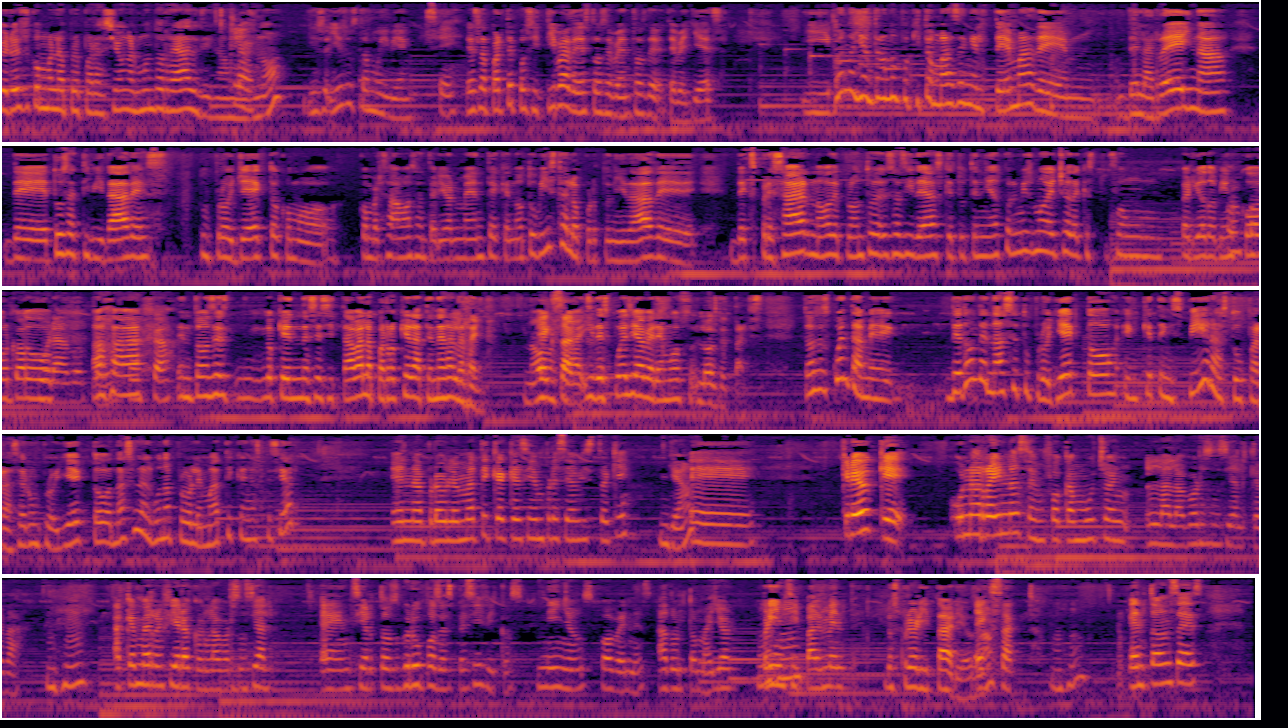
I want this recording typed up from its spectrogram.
Pero es como la preparación al mundo real, digamos, Claro. ¿no? Y eso, y eso está muy bien. Sí. Es la parte positiva de estos eventos de, de belleza. Y bueno, ya entrando un poquito más en el tema de, de la reina, de tus actividades, tu proyecto, como conversábamos anteriormente, que no tuviste la oportunidad de, de expresar, ¿no? De pronto esas ideas que tú tenías por el mismo hecho de que fue un periodo bien Un poco corto. apurado. Ajá. Ajá. Entonces, lo que necesitaba la parroquia era tener a la reina, ¿no? O sea, Exacto. y después ya veremos los detalles. Entonces, cuéntame, ¿de dónde nace tu proyecto? ¿En qué te inspiras tú para hacer un proyecto? ¿Nace de alguna problemática en especial? En la problemática que siempre se ha visto aquí, ¿Ya? eh, creo que una reina se enfoca mucho en la labor social que da. ¿A qué me refiero con labor social? En ciertos grupos específicos, niños, jóvenes, adulto mayor, principalmente. Los prioritarios, ¿no? Exacto. Entonces,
